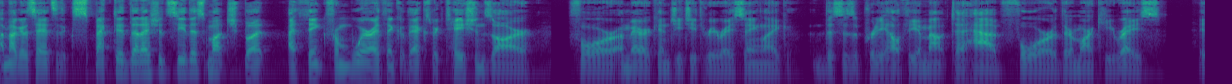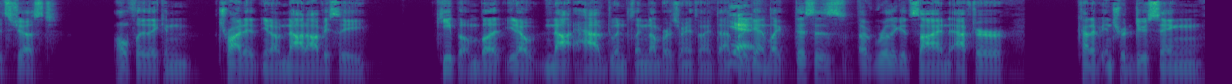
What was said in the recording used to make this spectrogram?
I'm not going to say it's expected that I should see this much but I think from where I think the expectations are for American GT3 racing like this is a pretty healthy amount to have for their marquee race. It's just hopefully they can try to you know not obviously keep them but you know not have dwindling numbers or anything like that. Yeah. but again like this is a really good sign after kind of introducing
